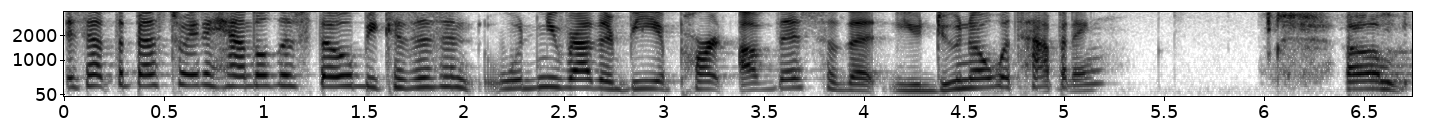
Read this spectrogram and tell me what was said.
is that the best way to handle this though? Because isn't wouldn't you rather be a part of this so that you do know what's happening? Um,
